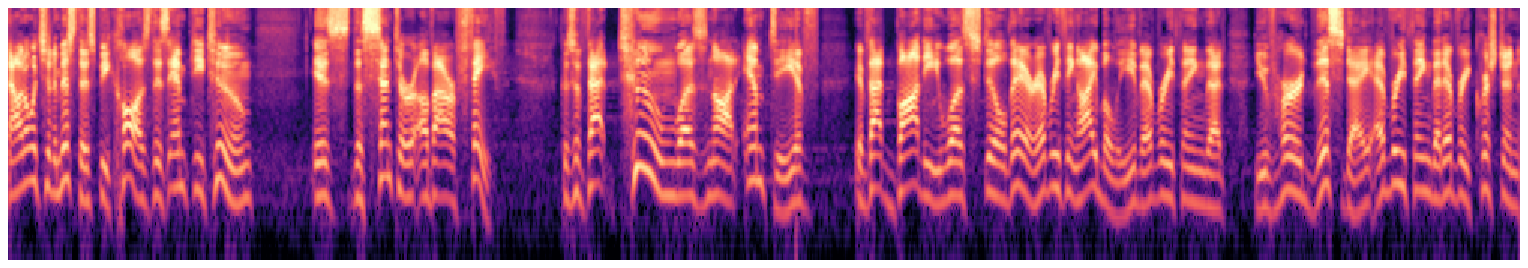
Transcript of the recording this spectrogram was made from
Now, I don't want you to miss this because this empty tomb is the center of our faith. Because if that tomb was not empty, if, if that body was still there, everything I believe, everything that you've heard this day, everything that every Christian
